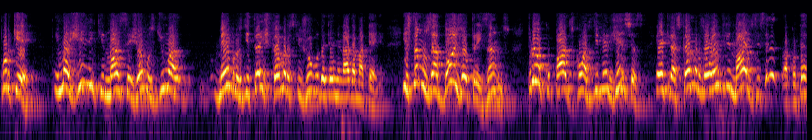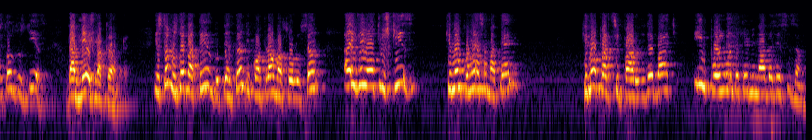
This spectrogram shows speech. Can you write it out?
Por quê? Imaginem que nós sejamos de uma, membros de três câmaras que julgam determinada matéria. Estamos há dois ou três anos preocupados com as divergências entre as câmaras ou entre nós, isso é, acontece todos os dias, da mesma Câmara. Estamos debatendo, tentando encontrar uma solução, aí vem outros 15 que não conhecem a matéria, que não participaram do debate e impõem uma determinada decisão.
